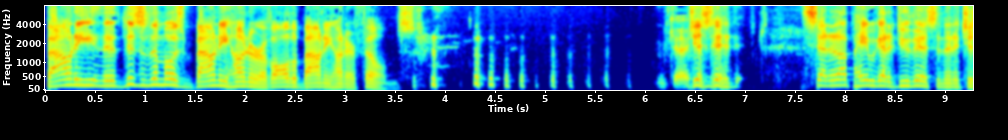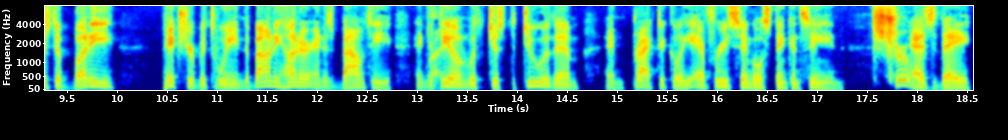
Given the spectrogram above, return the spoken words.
bounty. This is the most bounty hunter of all the bounty hunter films. Okay. just it, set it up. Hey, we got to do this, and then it's just a buddy picture between the bounty hunter and his bounty, and you're Right. dealing with just the two of them, and practically every single stinking scene It's true. as they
